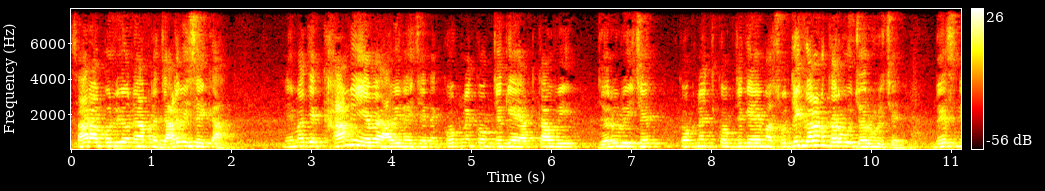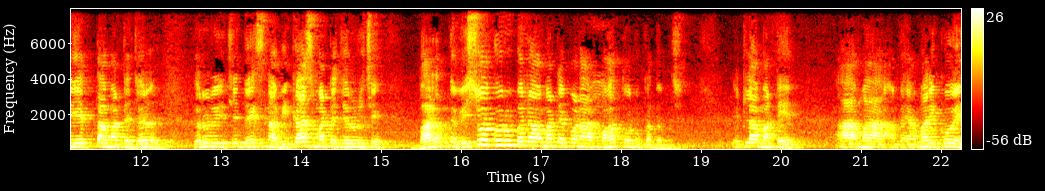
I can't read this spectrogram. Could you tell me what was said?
સારા મૂલ્યોને આપણે જાળવી શક્યા, ને એમાં જે ખામી હવે આવી રહી છે ને કોક કોઈક જગ્યાએ અટકાવવી જરૂરી છે, કોકને કોક જગ્યાએ એમાં શુદ્ધિકરણ કરવું જરૂરી છે, દેશની એકતા માટે જરૂરી છે, દેશના વિકાસ માટે જરૂરી છે. ભારતને વિશ્વગુરુ બનાવવા માટે પણ આ મહત્વનું કદમ છે. એટલા માટે આમાં અમે અમારી કોઈ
